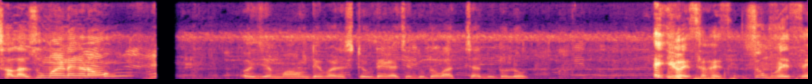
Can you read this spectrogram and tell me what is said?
সালা জুম হয় না কেন? ওই যে মাউন্ট এভারেস্টে উঠে গেছে দুটো বাচ্চা দুটো লোক। এই হয়েছে হয়েছে জুম হয়েছে।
